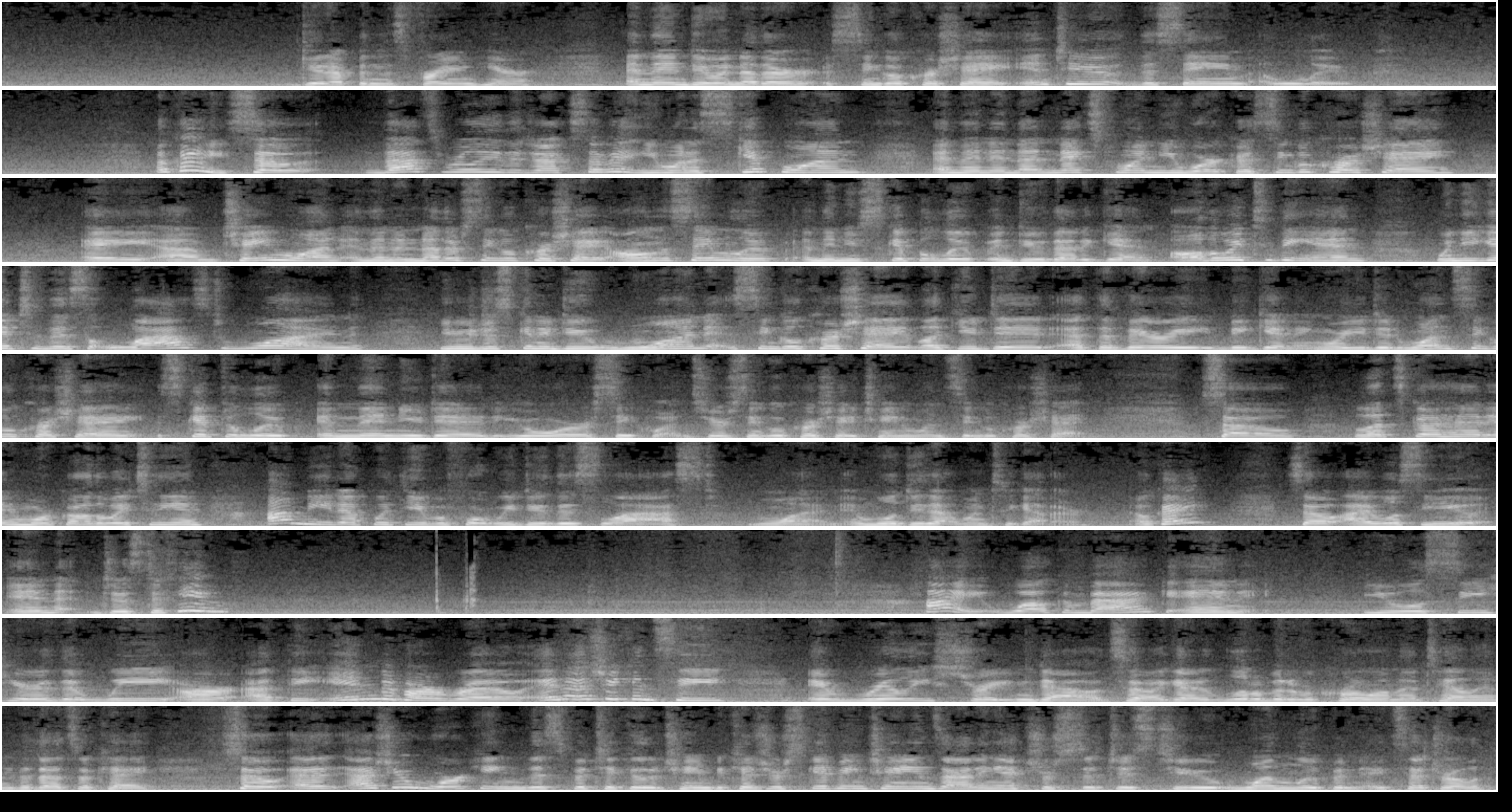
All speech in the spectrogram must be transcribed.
get up in this frame here and then do another single crochet into the same loop. Okay so that's really the gist of it. You want to skip one and then in that next one you work a single crochet a um, chain one and then another single crochet all in the same loop and then you skip a loop and do that again. All the way to the end when you get to this last one you're just going to do one single crochet like you did at the very beginning where you did one single crochet skipped a loop and then you did your sequence your single crochet chain one single crochet. So let's go ahead and work all the way to the end. I'll meet up with you before we do this last one and we'll do that one together okay? So I will see you in just a few. Hi, welcome back and you will see here that we are at the end of our row and as you can see it really straightened out. So I got a little bit of a curl on that tail end but that's okay. So as, as you're working this particular chain because you're skipping chains adding extra stitches to one loop and etc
